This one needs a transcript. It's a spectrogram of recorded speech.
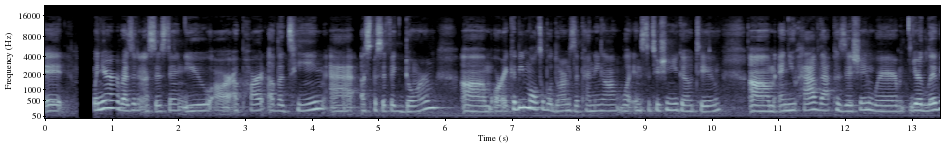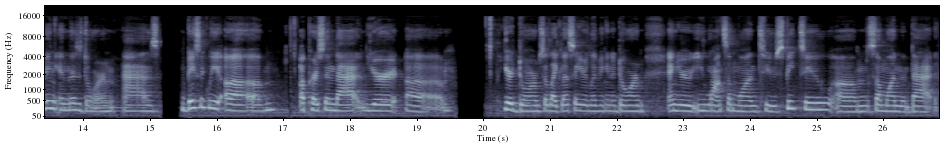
it when you're a resident assistant, you are a part of a team at a specific dorm, um, or it could be multiple dorms depending on what institution you go to. Um, and you have that position where you're living in this dorm as basically a, a person that you're. Uh, your dorm. So like let's say you're living in a dorm and you're you want someone to speak to, um, someone that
